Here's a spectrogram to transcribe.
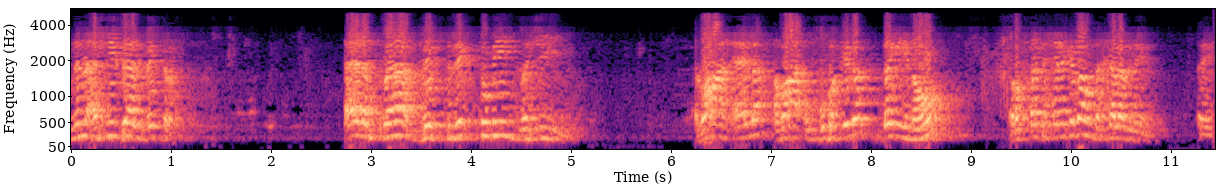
إن أنا أشيل بيها الفكرة. آلة اسمها vitrectomy machine. عبارة عن آلة عبارة عن أنبوبة كده باجي هنا أهو فاتح هنا كده ومدخلها من هنا. اهي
